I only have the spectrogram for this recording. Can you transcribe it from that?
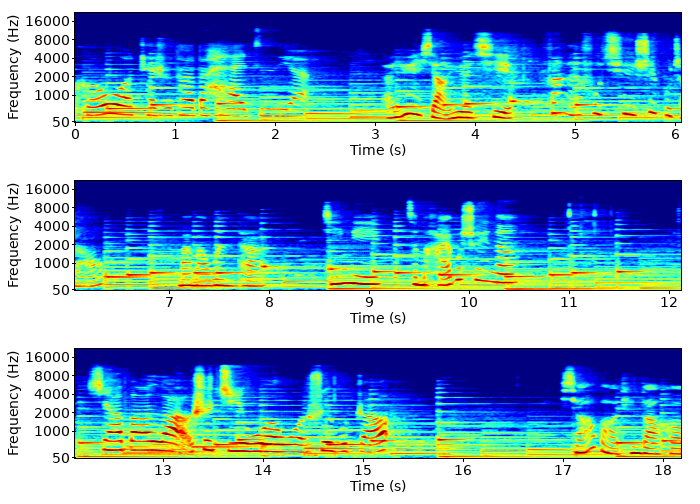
可我才是他的孩子呀。他越想越气，翻来覆去睡不着。妈妈问他：“吉米，怎么还不睡呢？”小宝老是挤我，我睡不着。小宝听到后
